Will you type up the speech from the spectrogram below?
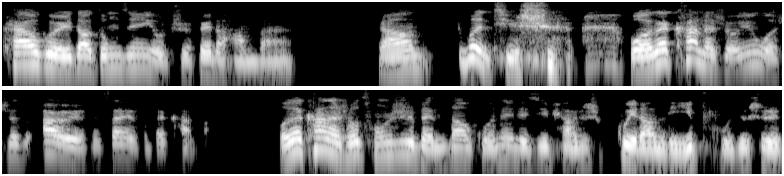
Calgary 到东京有直飞的航班，然后问题是 我在看的时候，因为我是二月份、三月份在看嘛，我在看的时候，从日本到国内的机票就是贵到离谱，就是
